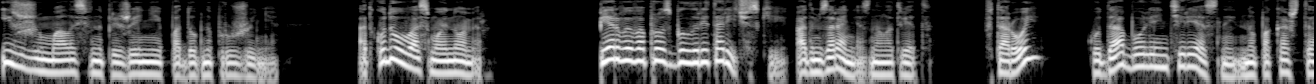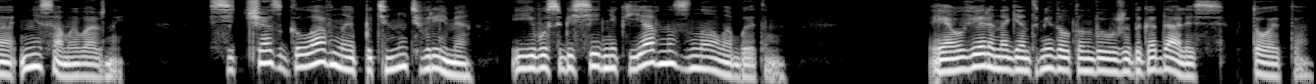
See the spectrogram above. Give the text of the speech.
и сжималось в напряжении, подобно пружине. «Откуда у вас мой номер?» Первый вопрос был риторический, Адам заранее знал ответ. Второй — куда более интересный, но пока что не самый важный. Сейчас главное — потянуть время, и его собеседник явно знал об этом. Я уверен, агент Миддлтон, вы уже догадались, кто это.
